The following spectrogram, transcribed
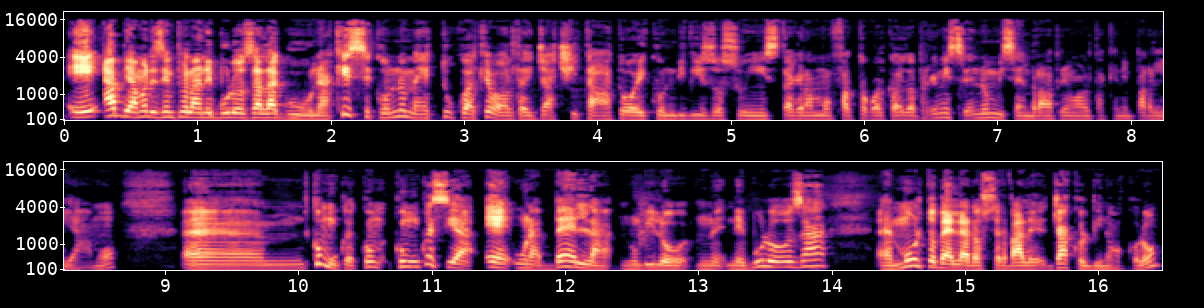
E abbiamo ad esempio la nebulosa Laguna, che secondo me tu qualche volta hai già citato, hai condiviso su Instagram o fatto qualcosa, perché mi se- non mi sembra la prima volta che ne parliamo. Ehm, comunque, com- comunque sia, è una bella nubilo- nebulosa, eh, molto bella da osservare già col binocolo.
